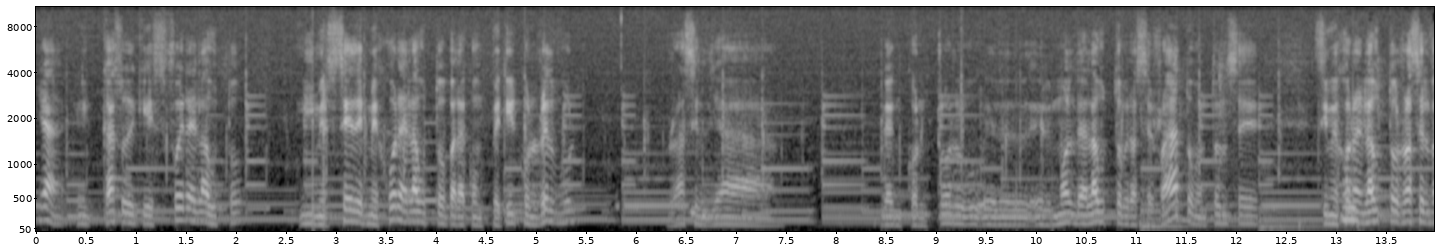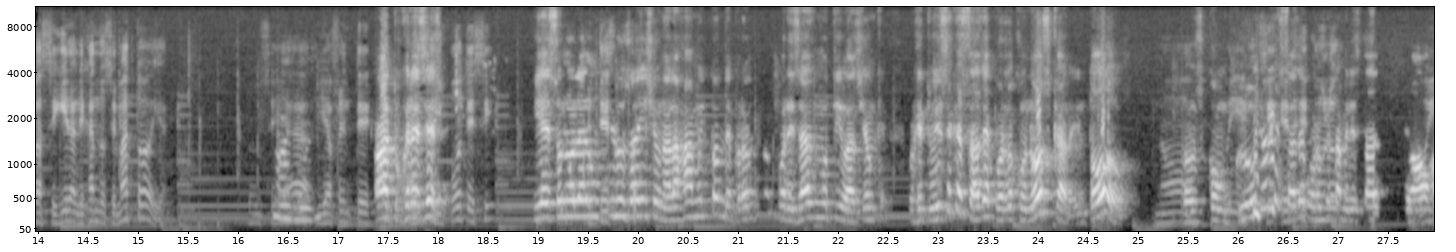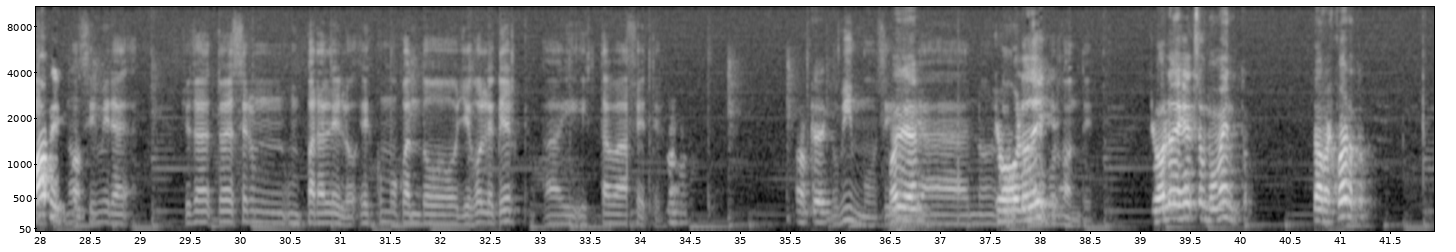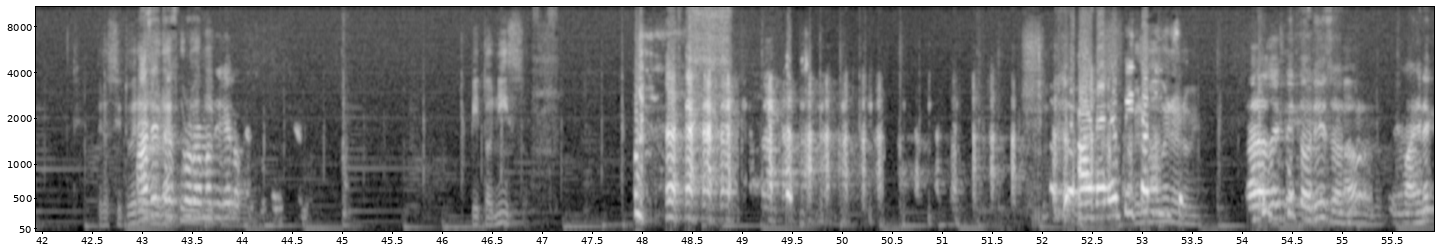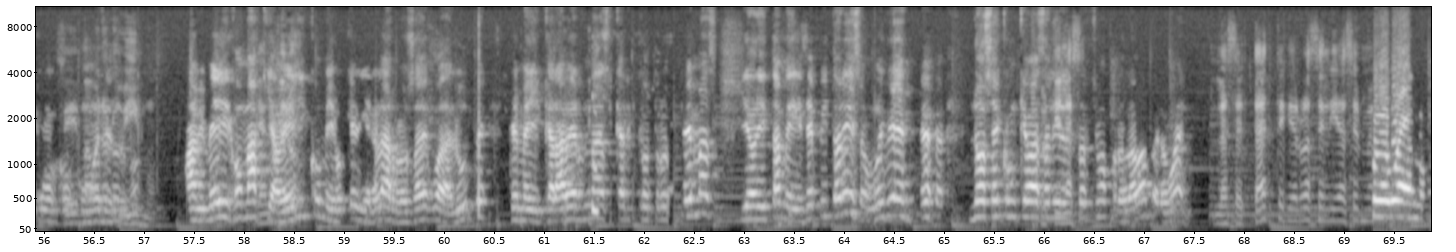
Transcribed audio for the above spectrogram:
ya, en caso de que fuera el auto y Mercedes mejora el auto para competir con Red Bull, Russell ya, encontró el, el molde del auto pero hace rato, entonces si mejoran el auto, Russell va a seguir alejándose más todavía. Entonces, ya, frente ah, ¿tú crees eso? hipótesis. ¿Y eso no le da un plus adicional a Hamilton de pronto por esa desmotivación? Que, porque tú dices que estás de acuerdo con Oscar en todo. No. Entonces concluyo que estás de acuerdo que también estás a Hamilton. No, sí, mira, yo te, voy a hacer un, paralelo. Es como cuando llegó Leclerc ahí estaba Fettel. Okay. Lo mismo, sí, Muy bien. yo lo dije. Yo lo dije en su momento. Te recuerdo. Pero si tú eres Hace tres programas dije lo que Pitonizo. Ahora de pitonizo. Ahora soy pitonizo, ¿no? Imagínate cómo, sí, cómo es lo mismo. A mí me dijo maquiavélico, me dijo que viera la Rosa de Guadalupe, que me dedicara a ver NASCAR que otros temas, y ahorita me dice pitonizo, muy bien. No sé con qué va a salir el próximo programa, pero bueno. ¿La aceptaste que Russell iba a ser mejor? Fue bueno.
